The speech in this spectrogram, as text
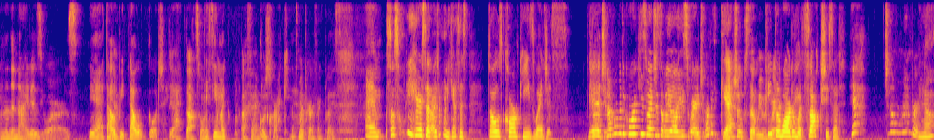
and then the night is yours. yeah. That would be that would be good. Yeah, that's what They seem like I found. good it. crack. yeah. That's my perfect place. Um. So somebody here said, I don't really get this. Those Corky's wedges. Yeah, do you not remember the Corky's wedges that we all used to wear? Do you remember the get-ups that we would People wear? wore them with socks. She said. Yeah. Do you not remember? No,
